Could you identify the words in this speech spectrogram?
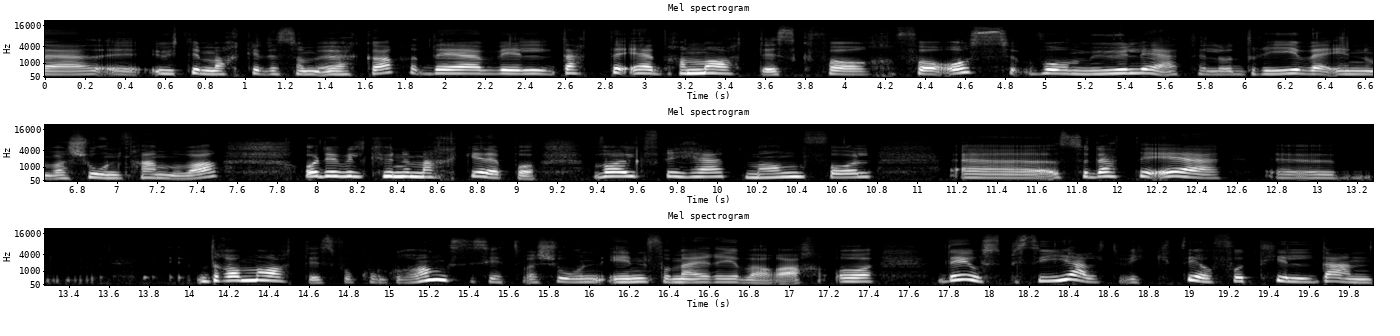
eh, ute i markedet som øker. Det vil, dette er dramatisk for, for, oss, vår mulighet til å drive innovasjon fremover. Og det vil kunne merke det på valgfrihet, mangfold. Eh, så dette er eh, dramatisk for konkurransesituasjonen innenfor meierivarer. Og Det er jo spesielt viktig å få til den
